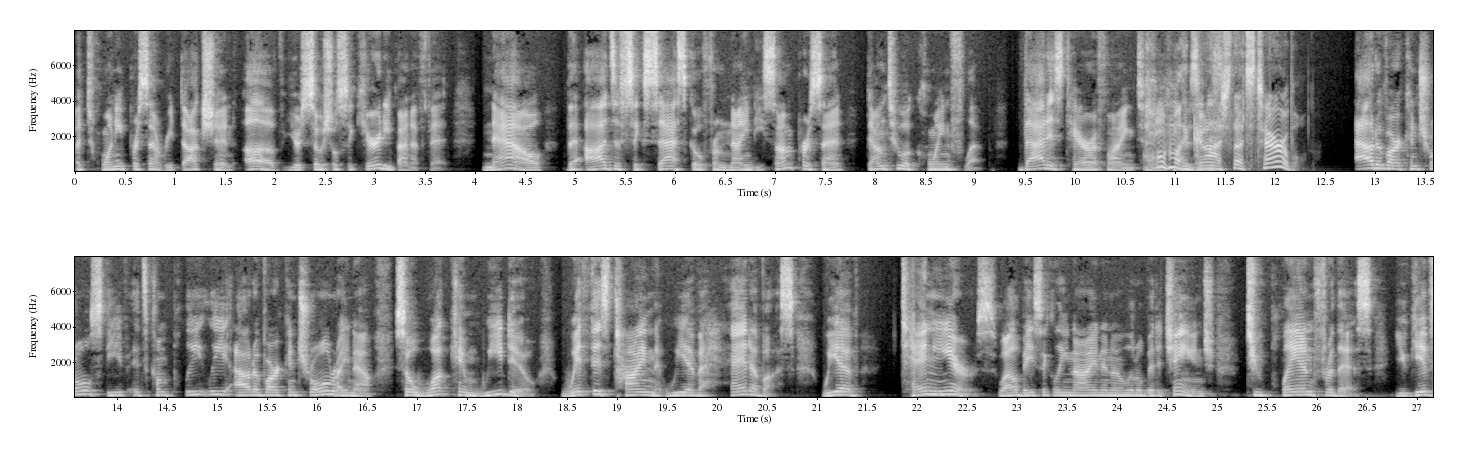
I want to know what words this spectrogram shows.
a 20% reduction of your Social Security benefit. Now, the odds of success go from 90 some percent down to a coin flip. That is terrifying to me. Oh my gosh, that's terrible. Out of our control, Steve. It's completely out of our control right now. So, what can we do with this time that we have ahead of us? We have 10 years, well, basically nine and a little bit of change to plan for this. You give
